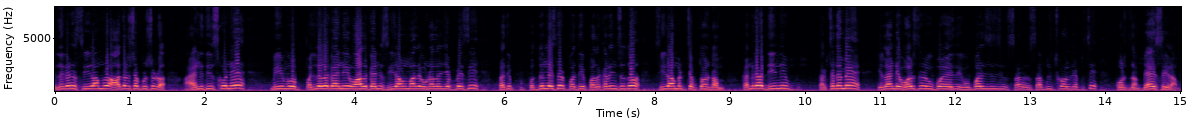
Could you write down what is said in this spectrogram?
ఎందుకంటే శ్రీరాముడు ఆదర్శ పురుషుడు. ఆయన తీసుకునే మేము పల్లెలు కానీ వాళ్ళు కానీ శ్రీరాముడు మాదిరి ఉండాలని చెప్పేసి ప్రతి పొద్దున్న లేస్తే ప్రతి పలకరించదో శ్రీరాముడు చెప్తూ ఉంటాం. కనుక దీన్ని తక్షణమే ఇలాంటి వర్డ్స్ ఉప ఉపాధి సంపించుకోవాలని చెప్పేసి కోరుతున్నాం. జై శ్రీరామ్.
